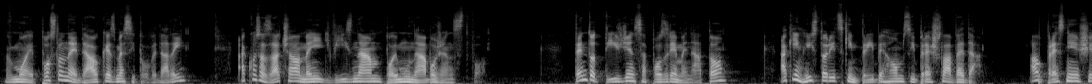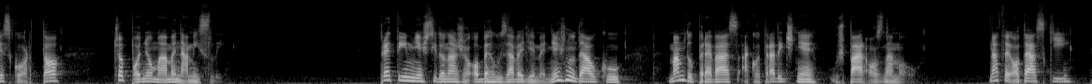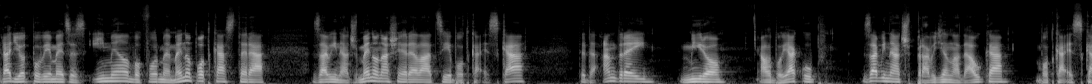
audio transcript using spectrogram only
V mojej poslednej dávke sme si povedali, ako sa začal meniť význam pojmu náboženstvo. Tento týždeň sa pozrieme na to, akým historickým príbehom si prešla veda, alebo presnejšie skôr to, čo pod ňou máme na mysli. Predtým, než si do nášho obehu zavedieme dnešnú dávku, mám tu pre vás ako tradične už pár oznamov. Na tvoje otázky radi odpovieme cez e-mail vo forme menopodcastera zavinač meno našej relácie.sk, teda Andrej, Miro alebo Jakub, zavinač pravidelnadavka.sk.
